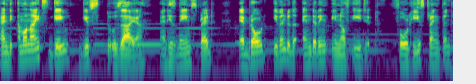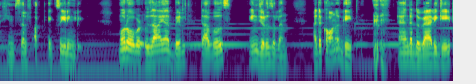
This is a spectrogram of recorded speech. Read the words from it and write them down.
And the Ammonites gave gifts to Uzziah, and his name spread abroad even to the entering in of Egypt, for he strengthened himself exceedingly. Moreover, Uzziah built towers in Jerusalem at the corner gate, and at the valley gate,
